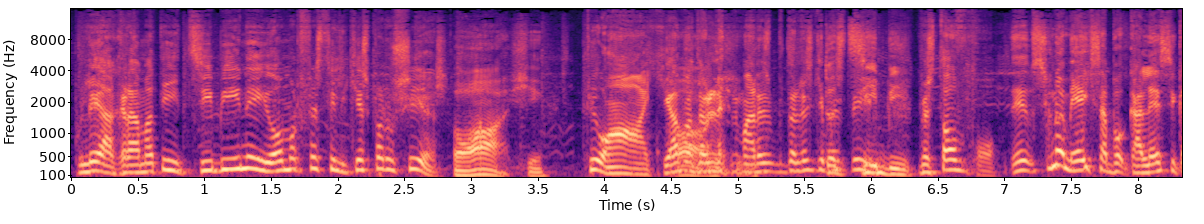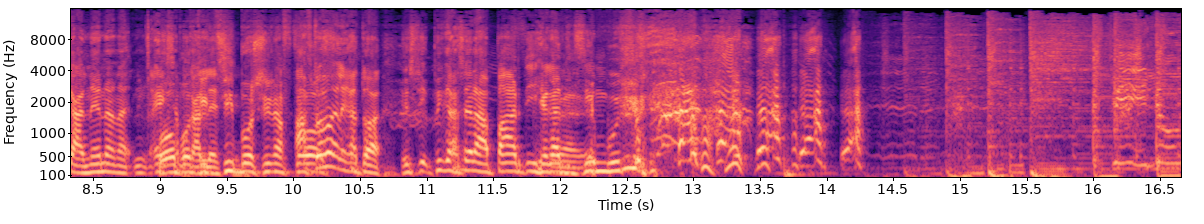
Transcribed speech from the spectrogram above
που λέει αγράμματι η τσίμπη είναι οι όμορφες τελικέ παρουσία. Όχι. Τι όχι, άμα το Όχι. λες, μ' αρέσει που το λες και Το με στυλ. τσίμπι. Με στόμφο. Ε, συγγνώμη, έχεις αποκαλέσει κανένα να. Έχεις Πω, πω, τι αποκαλέσει. τσίμπος είναι αυτός. Αυτό έλεγα τώρα. Εσύ πήγα σε ένα πάρτι, είχε κάτι Ναι. τσίμπους. Πίλουν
